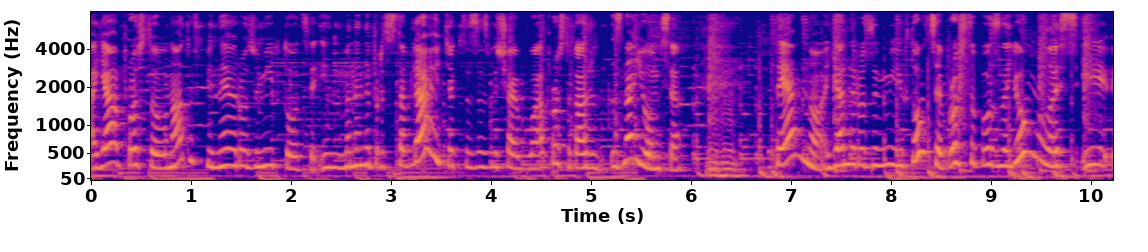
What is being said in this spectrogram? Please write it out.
А я просто у натовпі не розумів, хто це. І мене не представляють, як це зазвичай буває. Просто кажуть, знайомся. Мгм. Темно, я не розумію, хто це, просто познайомилась і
